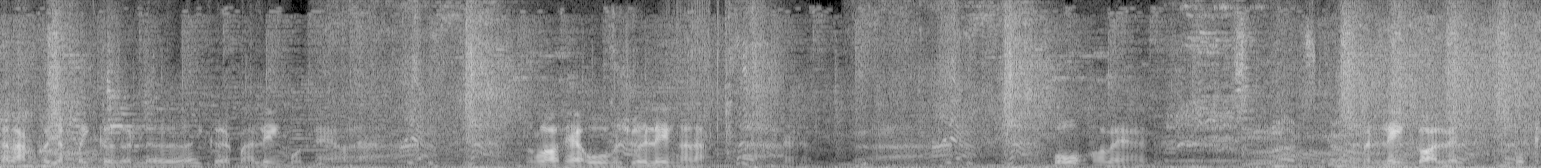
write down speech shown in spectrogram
พลังเขายังไม่เกิดเลย เกิดมาเร่งหมดแล้วนะ ต้องรอแทโอมาช่วยเร่งแล้วล่ะนะครับโบ๊ะเข้าไปฮะมันเร่งก่อนเลย โอเค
